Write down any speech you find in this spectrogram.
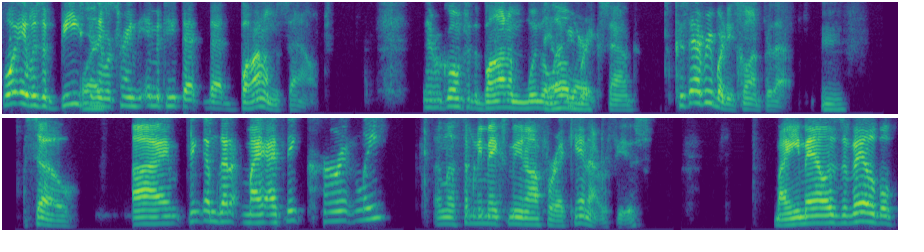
Well it was a beast and they were trying to imitate that that bottom sound they were going for the bottom when the They all levy were. break sound because everybody's gone for that Mm. so i think i'm gonna my i think currently unless somebody makes me an offer i cannot refuse my email is available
